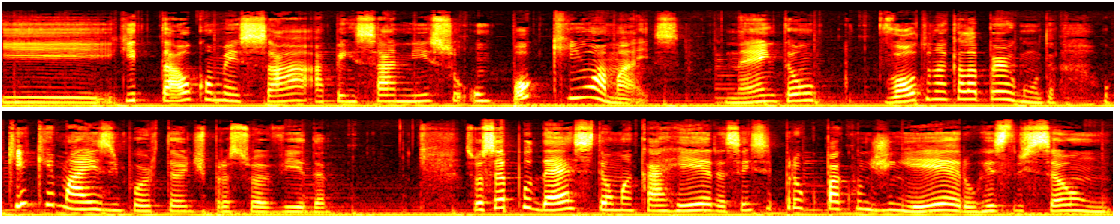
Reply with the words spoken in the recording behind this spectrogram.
E, e que tal começar a pensar nisso um pouquinho a mais? né? Então, volto naquela pergunta: o que, que é mais importante para sua vida? Se você pudesse ter uma carreira sem se preocupar com dinheiro, restrição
